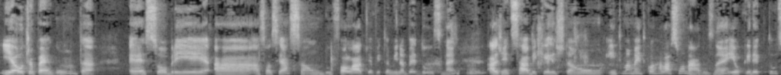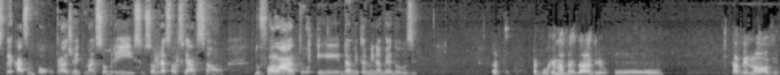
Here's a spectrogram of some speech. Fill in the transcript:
E a outra pergunta é sobre a associação do folato e a vitamina B12, né? A gente sabe que eles estão intimamente correlacionados, né? Eu queria que tu explicasse um pouco para a gente mais sobre isso, sobre a associação do folato e da vitamina B12. É, é porque, na verdade, o, a B9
